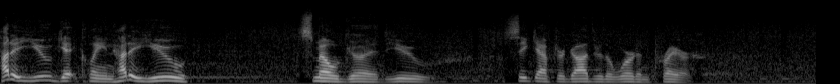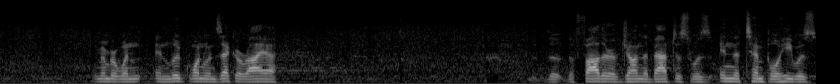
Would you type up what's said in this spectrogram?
How do you get clean? How do you smell good, you seek after God through the word and prayer. Remember when in Luke 1 when Zechariah, the, the father of John the Baptist, was in the temple, he was,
